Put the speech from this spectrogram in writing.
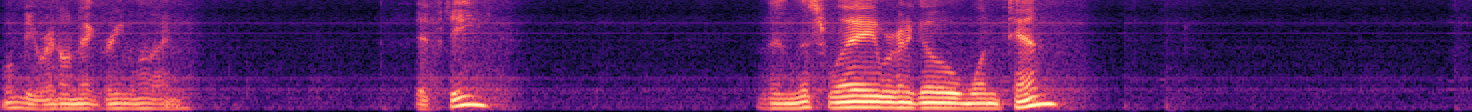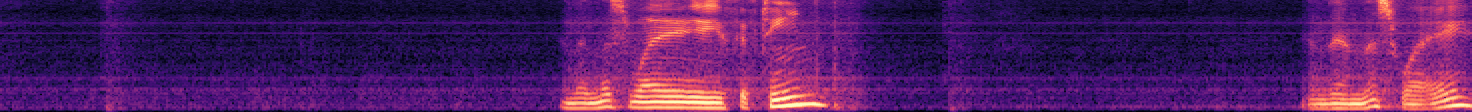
We'll be right on that green line. 50. Then this way we're going to go 110. And then this way, 15. And then this way,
